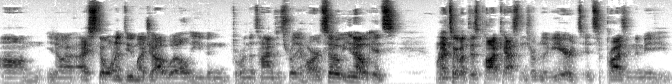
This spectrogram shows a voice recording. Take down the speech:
Um, you know, I, I still want to do my job well, even during the times it's really hard. So you know, it's when I talk about this podcast in terms of year, it's, it's surprising to me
